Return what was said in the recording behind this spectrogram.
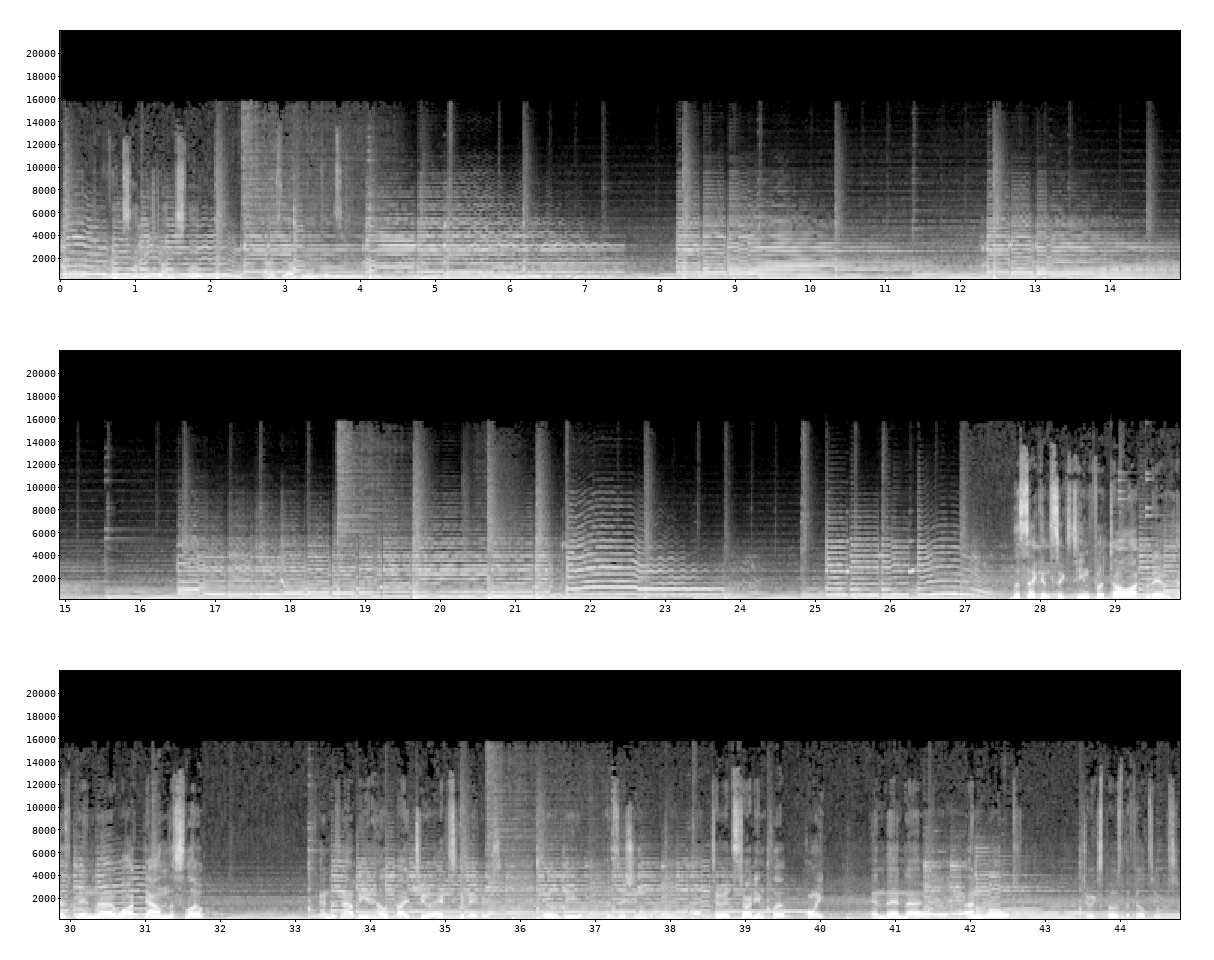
uh, to prevent slippage down the slope as the aquadam fits. The second 16 foot tall aquadam has been uh, walked down the slope and is now being held by two excavators. It will be positioned to its starting point and then uh, unrolled to expose the fill tubes.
